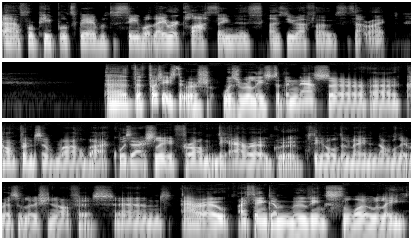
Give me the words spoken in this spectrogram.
uh, for people to be able to see what they were classing as, as UFOs. Is that right? Uh, the footage that was, was released at the NASA uh, conference a while back was actually from the AARO group, the All Domain Anomaly Resolution Office. And AARO, I think, are moving slowly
